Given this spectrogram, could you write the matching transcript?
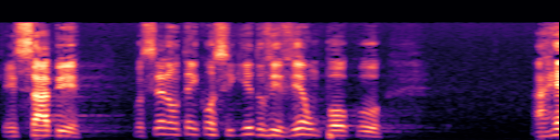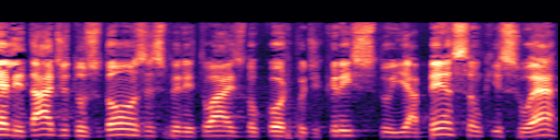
Quem sabe você não tem conseguido viver um pouco a realidade dos dons espirituais do corpo de Cristo e a bênção que isso é,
